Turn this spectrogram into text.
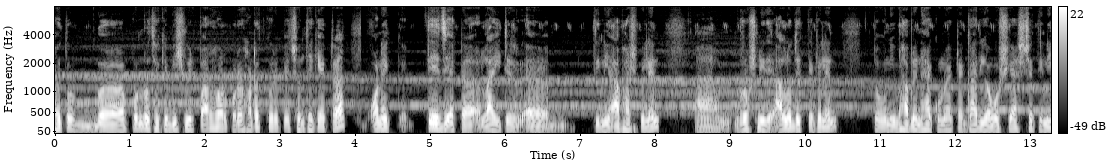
হয়তো পনেরো থেকে বিশ মিনিট পার হওয়ার পরে হঠাৎ করে পেছন থেকে একটা অনেক তেজ একটা লাইটের তিনি আভাস পেলেন রোশনি আলো দেখতে পেলেন। তো উনি ভাবলেন হ্যাঁ কোনো একটা গাড়ি অবশ্যই আসছে। তিনি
